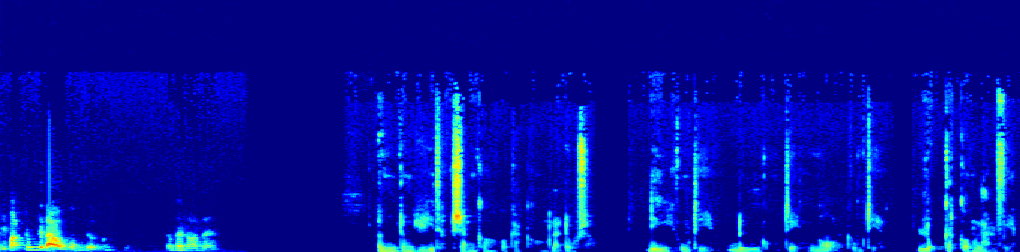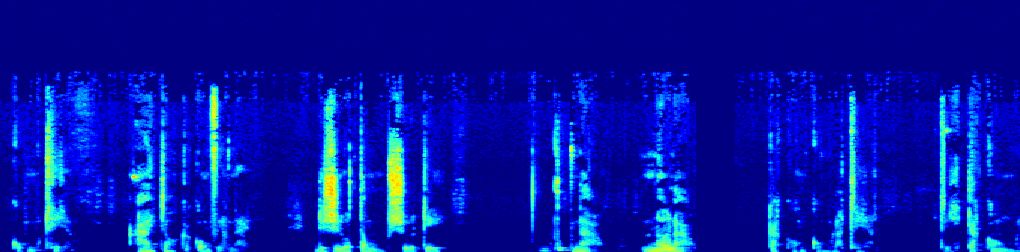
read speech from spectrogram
chỉ bắt trúng cái đầu cũng được. Nó phải rõ ràng. Ân trong duy thức sẵn có của các con là đủ rồi đi cũng thiền, đứng cũng thiền, ngồi cũng thiền. Lúc các con làm việc cũng thiền. Ai cho các con việc này? Để rửa tâm, sửa trí. Lúc nào, nơi nào, các con cũng là thiền. Thì các con mới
